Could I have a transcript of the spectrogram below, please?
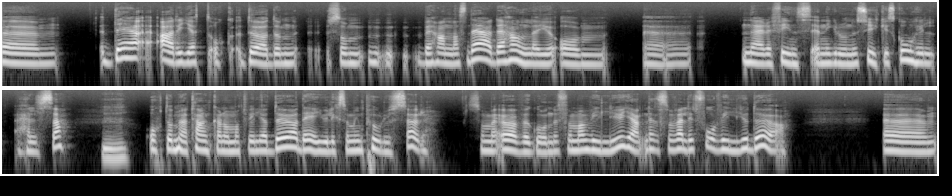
ehm, det arget och döden som behandlas där, det handlar ju om eh, när det finns en i grunden psykisk ohälsa. Mm. Och de här tankarna om att vilja dö, det är ju liksom impulser som är övergående. För man vill ju egentligen, alltså väldigt få vill ju dö. Ehm,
